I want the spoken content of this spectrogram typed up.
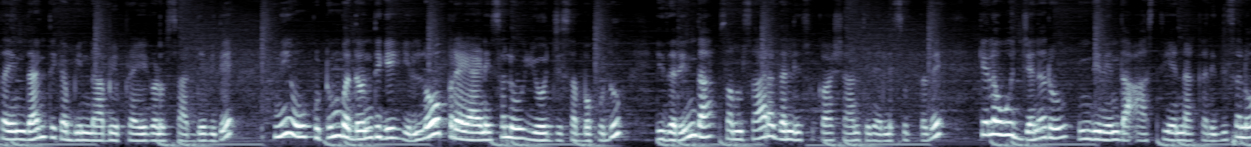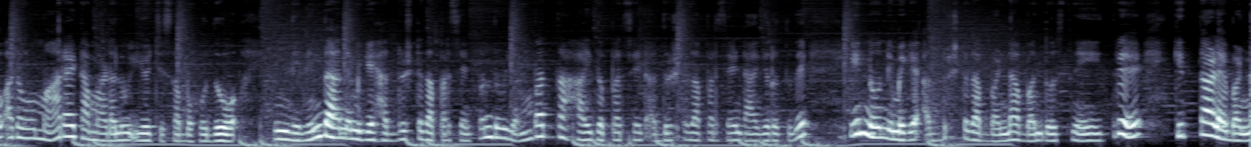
ಸೈದ್ಧಾಂತಿಕ ಭಿನ್ನಾಭಿಪ್ರಾಯಗಳು ಸಾಧ್ಯವಿದೆ. ನೀವು ಕುಟುಂಬದೊಂದಿಗೆ ಎಲ್ಲೋ ಪ್ರಯಾಣಿಸಲು ಯೋಜಿಸಬಹುದು. ಇದರಿಂದ ಸಂಸಾರದಲ್ಲಿ ಸುಖ ಶಾಂತಿ ನೆಲೆಸುತ್ತದೆ. ಕೆಲವು ಜನರು ಇಂದಿನಿಂದ ಆಸ್ತಿಯನ್ನು ಖರೀದಿಸಲು ಅಥವಾ ಮಾರಾಟ ಮಾಡಲು ಯೋಚಿಸಬಹುದು. ಇಂದಿನಿಂದ ನಿಮಗೆ ಅದೃಷ್ಟದ ಪರ್ಸೆಂಟ್ ಬಂದು ಎಂಬತ್ತ ಐದು ಪರ್ಸೆಂಟ್ ಅದೃಷ್ಟದ ಪರ್ಸೆಂಟ್ ಆಗಿರುತ್ತದೆ. ಇನ್ನು ನಿಮಗೆ ಅದೃಷ್ಟದ ಬಣ್ಣ ಬಂದು ಸ್ನೇಹಿತರೆ, ಕಿತ್ತಾಳೆ ಬಣ್ಣ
